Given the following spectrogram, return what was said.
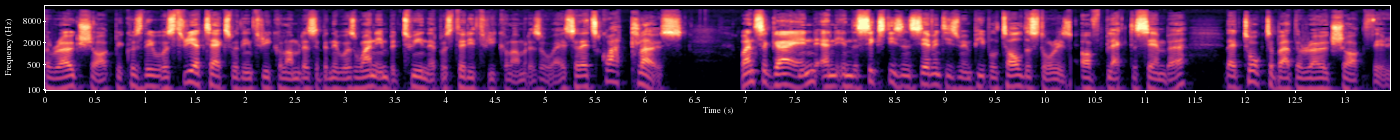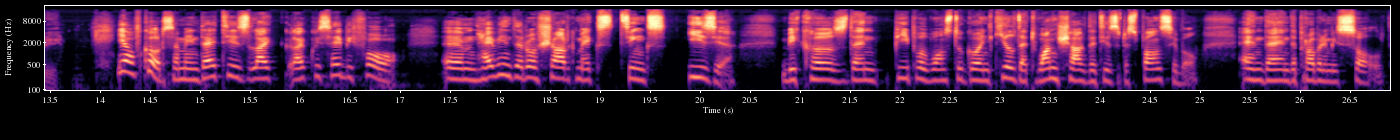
a rogue shark because there was three attacks within three kilometers, but there was one in between that was 33 kilometers away. So that's quite close. Once again, and in the 60s and 70s, when people told the stories of Black December, they talked about the rogue shark theory. Yeah, of course. I mean, that is like like we say before, um, having the rogue shark makes things easier because then people wants to go and kill that one shark that is responsible, and then the problem is solved.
